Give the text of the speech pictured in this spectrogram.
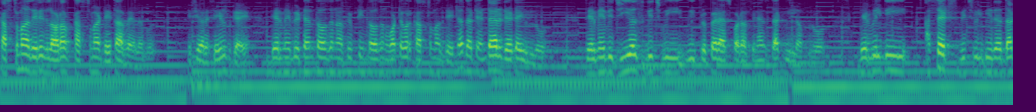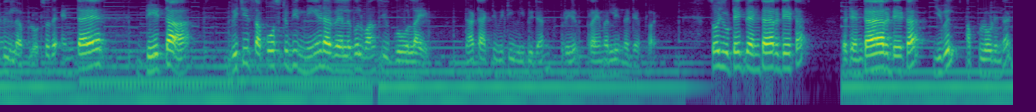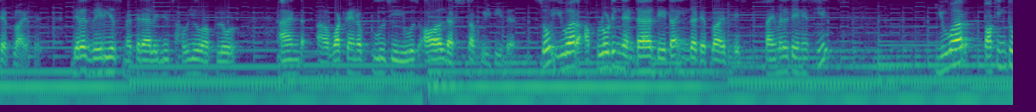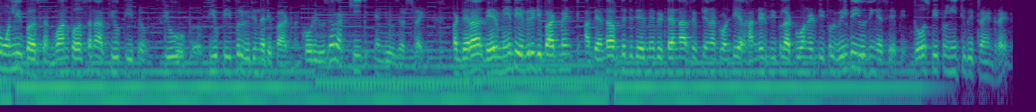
Customer there is a lot of customer data available if you are a sales guy, there may be 10,000 or 15,000, whatever customers data, that entire data you load. There may be GLs which we, we prepare as part of finance that we will upload. There will be assets which will be there that we will upload. So the entire data which is supposed to be made available once you go live, that activity will be done primarily in the deploy. So you take the entire data, that entire data you will upload in the deploy phase. There is various methodologies how you upload and uh, what kind of tools you use all that stuff will be there. So you are uploading the entire data in the deploy phase. Simultaneously you are talking to only person. One person or few people few few people within the department. Core user or key end users right? But there are there may be every department at the end of the day there may be 10 or 15 or 20 or 100 people or 200 people will be using sap those people need to be trained right?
